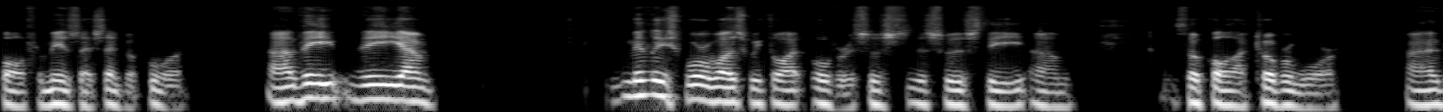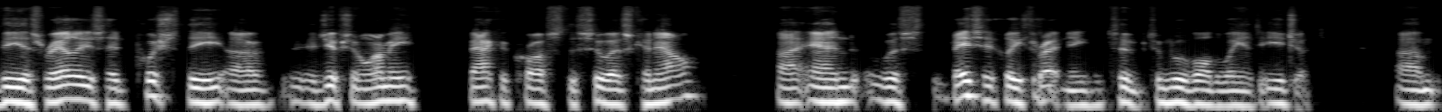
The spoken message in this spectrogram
call for me, as I said before. Uh, the the um, Middle East war was, we thought, over. This was this was the um, so-called October War. Uh, the Israelis had pushed the uh, Egyptian army back across the Suez Canal uh, and was basically threatening to, to move all the way into Egypt. Um,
